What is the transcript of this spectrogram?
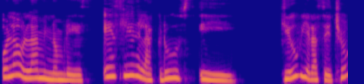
Hola, hola, mi nombre es Esli de la Cruz y... ¿Qué hubieras hecho?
